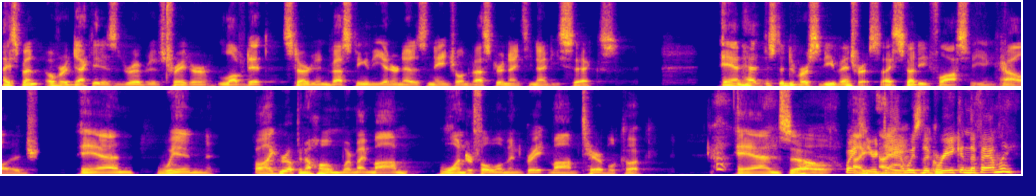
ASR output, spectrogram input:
I spent over a decade as a derivatives trader. Loved it. Started investing in the internet as an angel investor in 1996, and had just a diversity of interests. I studied philosophy in college, and when well, I grew up in a home where my mom, wonderful woman, great mom, terrible cook, and so Wait, so I- your dad I- was the Greek in the family?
